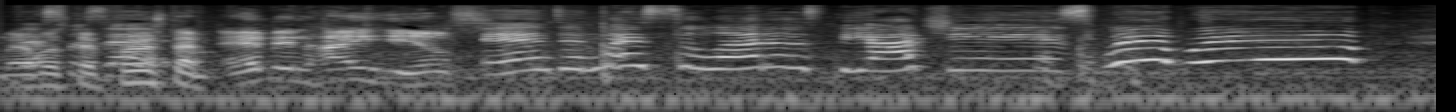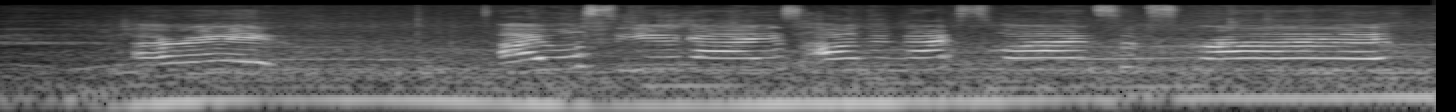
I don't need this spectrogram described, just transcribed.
That This was the it. first time, and in high heels. And in my stilettos, biatchis. whoop whoop. All right. See you guys on the next one. Subscribe.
